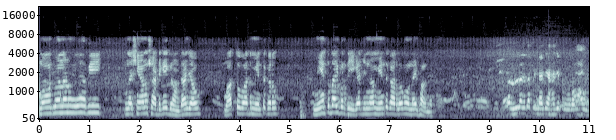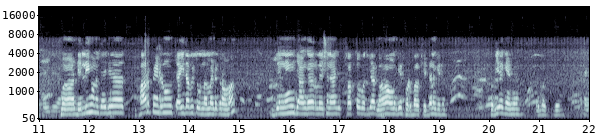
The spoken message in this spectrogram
ਨੌਜਵਾਨਾਂ ਨੂੰ ਇਹ ਆ ਵੀ ਨਸ਼ਿਆਂ ਨੂੰ ਛੱਡ ਕੇ ਗਰਾਊਂਡਾਂ ਜਾਓ। ਵੱਧ ਤੋਂ ਵੱਧ ਮਿਹਨਤ ਕਰੋ। ਮਿਹਨਤ ਦਾ ਹੀ ਪ੍ਰਤੀਕ ਹੈ ਜਿੰਨਾ ਮਿਹਨਤ ਕਰ ਲੋਗੇ ਉਨਾ ਹੀ ਫਲ ਮਿਲੇਗਾ ਤੁਹਾਨੂੰ ਲੱਗਦਾ ਪਿੰਡਾਂ 'ਚ ਇਹੋ ਜਿਹੇ ਪ੍ਰੋਗਰਾਮ ਹੋਣੇ ਚਾਹੀਦੇ ਆ? ਹਾਂ ਡੇਲੀ ਹੋਣੇ ਚਾਹੀਦੇ ਆ। ਹਰ ਪਿੰਡ ਨੂੰ ਚਾਹੀਦਾ ਵੀ ਟੂਰਨਾਮੈਂਟ ਕਰਾਉਣਾ। ਜਿੰਨੀ ਵੀ ਜੰਗ ਰਿਲੇਸ਼ਨ ਹੈ ਸਭ ਤੋਂ ਵਧੀਆ ਗਾਂ ਆਉਣਗੇ ਫੁੱਟਬਾਲ ਖੇਡਣਗੇ। ਤੇ ਵਧੀਆ ਗੇਮ ਹੈ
